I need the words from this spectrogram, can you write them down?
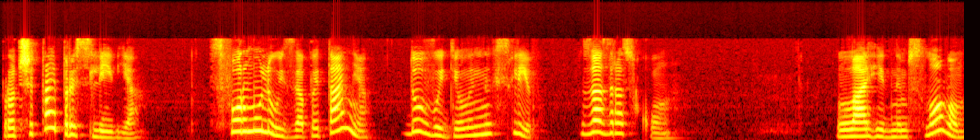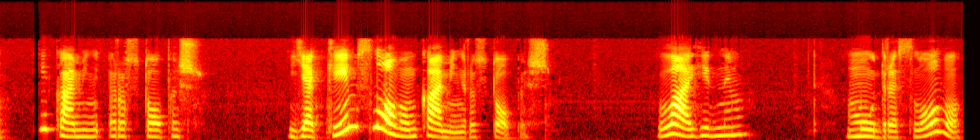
Прочитай прислів'я. Сформулюй запитання до виділених слів за зразком. Лагідним словом і камінь розтопиш. Яким словом камінь розтопиш? Лагідним. Мудре слово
